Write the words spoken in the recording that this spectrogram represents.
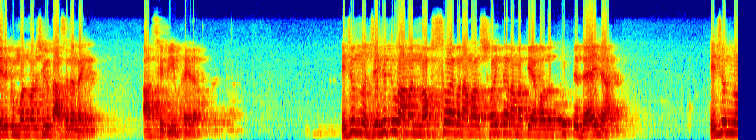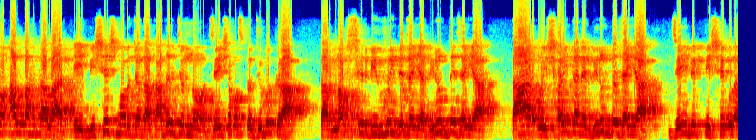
এরকম মন মানসিকতা আছে না নাই? আছে বি ভাইরা এজন্য যেহেতু আমার নফস এবং আমার শয়তান আমাকে আবাদত করতে দেয় না এই জন্য আল্লাহ তালার এই বিশেষ মর্যাদা তাদের জন্য যেই সমস্ত যুবকরা তার নফসের বিপরীতে যাইয়া, বিরুদ্ধে যাইয়া, তার ওই শয়তানের বিরুদ্ধে যাইয়া যেই ব্যক্তি সেগুলা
